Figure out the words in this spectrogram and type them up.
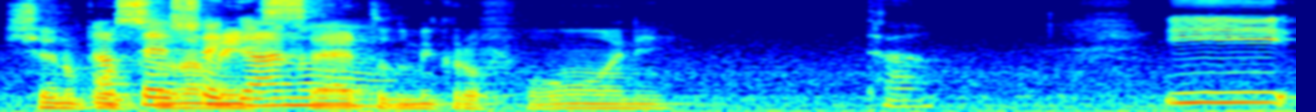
achando o posicionamento no- certo do microfone. Tá. E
